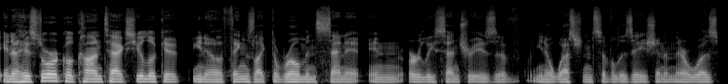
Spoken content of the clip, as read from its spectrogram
in a historical context, you look at you know things like the Roman Senate in early centuries of you know Western civilization, and there was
